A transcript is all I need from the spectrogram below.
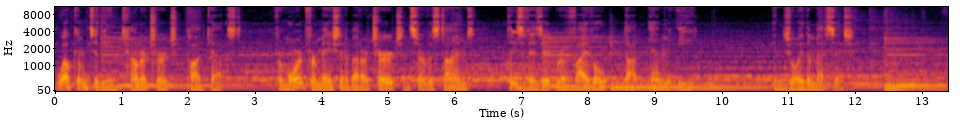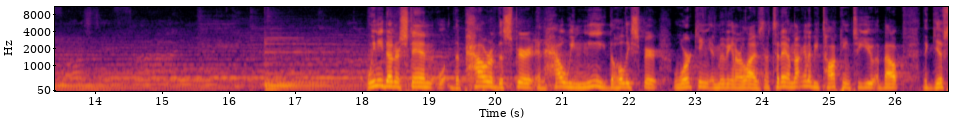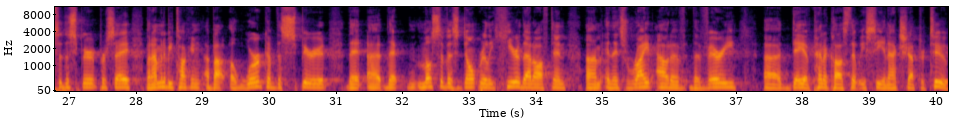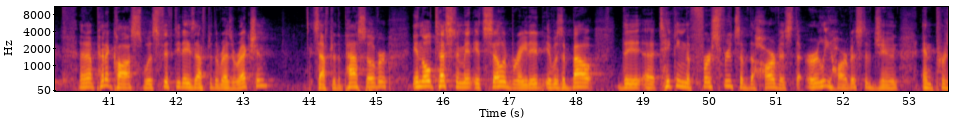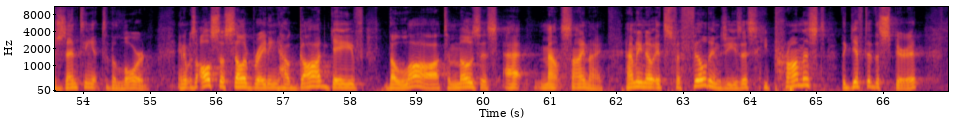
Welcome to the Encounter Church podcast. For more information about our church and service times, please visit revival.me. Enjoy the message. We need to understand the power of the Spirit and how we need the Holy Spirit working and moving in our lives. Now, today I'm not going to be talking to you about the gifts of the Spirit per se, but I'm going to be talking about a work of the Spirit that, uh, that most of us don't really hear that often, um, and it's right out of the very uh, day of Pentecost that we see in Acts chapter 2. And now, Pentecost was 50 days after the resurrection, it's after the Passover. In the Old Testament, it's celebrated, it was about the, uh, taking the first fruits of the harvest, the early harvest of June, and presenting it to the Lord. And it was also celebrating how God gave the law to Moses at Mount Sinai. How many know it's fulfilled in Jesus? He promised the gift of the Spirit.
